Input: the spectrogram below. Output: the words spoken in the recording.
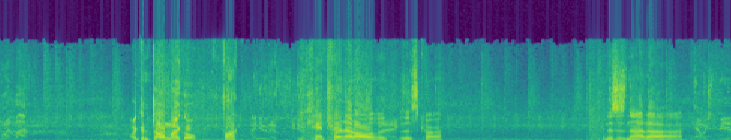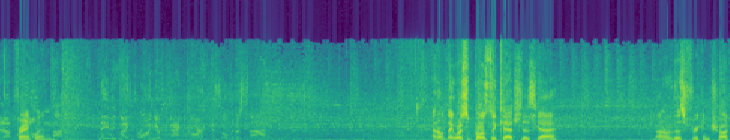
he went left. I can tell, Michael. Fuck. I knew this. You can't turn at all with, with this car. And this is not uh Can we speed it up? a Franklin. little? Huh? I don't think we're supposed to catch this guy. Not with this freaking truck.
